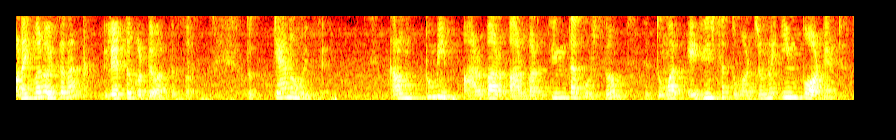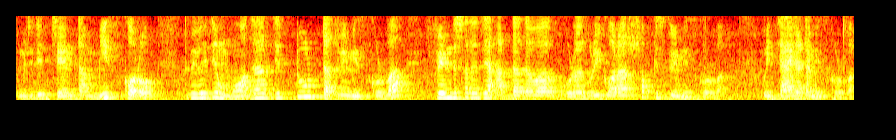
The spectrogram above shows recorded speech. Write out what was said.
অনেকবার হয়েছে না? রিলেট তো করতে পারতেছো। তো কেন হয়েছে? কারণ তুমি বারবার বারবার চিন্তা করছ যে তোমার এই জিনিসটা তোমার জন্য ইম্পর্টেন্ট তুমি যদি ট্রেনটা মিস করো, তুমি ওই যে মজার যে ট্যুরটা তুমি মিস করবা ফ্রেন্ডের সাথে যে আড্ডা দেওয়া, ঘোরাঘুরি করা সব কিছু তুমি মিস করবা। ওই জায়গাটা মিস করবা।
